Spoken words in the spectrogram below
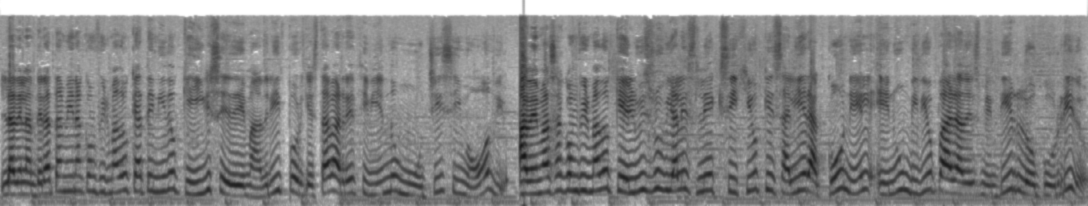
La delantera también ha confirmado que ha tenido que irse de Madrid porque estaba recibiendo muchísimo odio. Además ha confirmado que Luis Rubiales le exigió que saliera con él en un vídeo para desmentir lo ocurrido.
